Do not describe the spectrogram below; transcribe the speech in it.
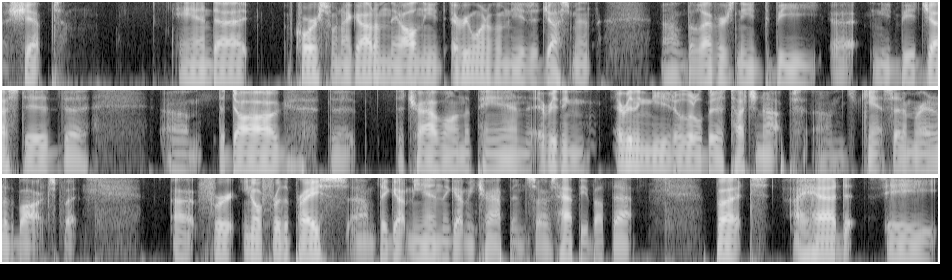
Uh, shipped. And uh, of course, when I got them, they all need every one of them needed adjustment. Um, the levers need to be uh, need to be adjusted. The um, the dog, the the travel on the pan, everything everything needed a little bit of touching up. Um, you can't set them right out of the box, but uh, for you know for the price, um, they got me in, they got me trapping, so I was happy about that. But I had a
